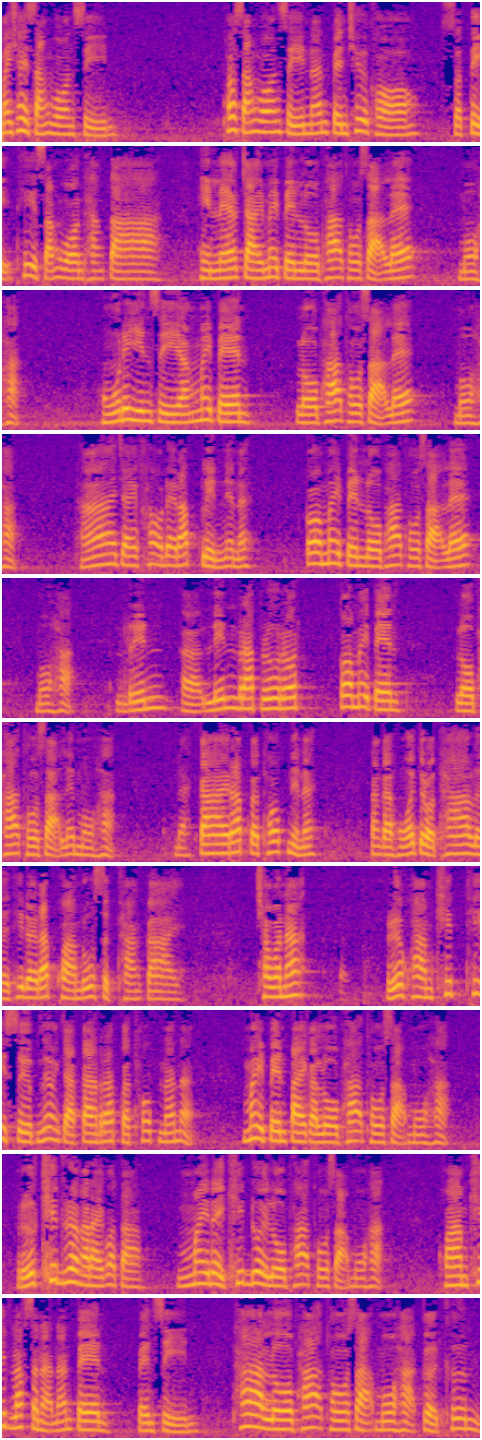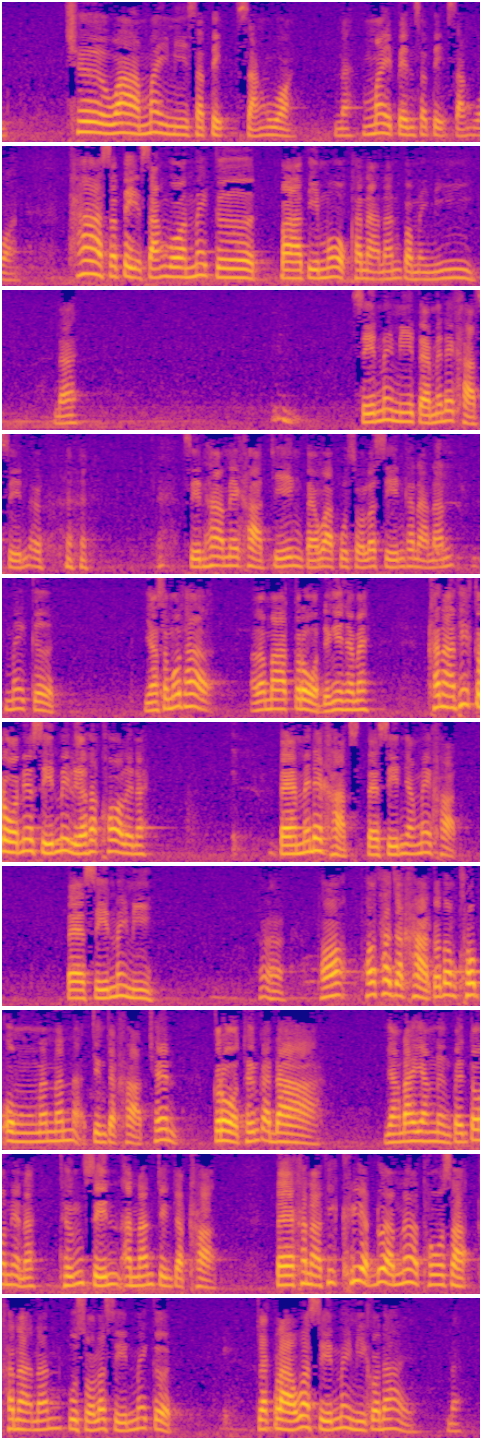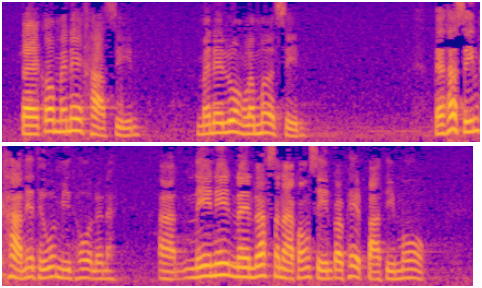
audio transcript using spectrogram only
ไม่ใช่สังวรศีล เพราะสังวรศีลนั้นเป็นชื่อของสติที่สังวรทางตา เห็นแล้วใจไม่เป็นโลภะโทสะและโมหะ หูได้ยินเสียงไม่เป็นโลภะโทสะและโมหะ หายใจเข้าได้รับกลิ่นเนี่ยนะก็ไม่เป็นโลภะโทสะและโมหะลิ้นลิ้นรับรู้รสก็ไม่เป็นโลภะโทสะและโมหะนะกายรับกระทบเนี่ยนะตั้งแต่หัวจรดเท้าเลยที่ได้รับความรู้สึกทางกายชาวนะหรือความคิดที่สืบเนื่องจากการรับกระทบนั้นอะไม่เป็นไปกับโลภะโทสะโมหะ หรือคิดเรื่องอะไรก็ตาม ไม่ได้คิดด้วยโลภะโทสะโมหะ ความคิดลักษณะนั้นเป็น เป็นศีล ถ้าโลภะโทสะโมหะเกิดขึ้น เชื่อว่าไม่มีสติสังวรนะไม่เป็นสติสังวร ถ้าสติสังวรไม่เกิดปาติโมกขณะนั้นก็ไม่มีนะศีลไม่มีแต่ไม่ได้ขาดศีลเออศีลห้าไม่ขาดจริง แต่ว่ากุศลศีลขณะนั้นไม่เกิด อย่างสมมติถ้าเรามาโกรธอย่างนี้ใช่ไหมขณะที่โกรธเนี่ยศีลไม่เหลือสักข้อเลยนะ แต่ไม่ได้ขาด แต่ศีลยังไม่ขาด แต่ศีลไม่มี เพราะเพราะถ้าจะขาดก็ต้องครบองค์นั้นๆจึงจะขาด เช่น โกรธถึงกระดา อย่างใดอย่างหนึ่งเป็นต้นเนี่ยนะถึงศีลอันนั้นจึงจะขาด แต่ขณะที่เครียดด้วยอำนาจโทสะขณะนั้นกุศลศีลไม่เกิด จะกล่าวว่าศีลไม่มีก็ได้นะแต่ก็ไม่ได้ขาดศีล ไม่ได้ล่วงละเมิดศีล แต่ถ้าศีลขาดเนี่ยถือว่ามีโทษแล้วนะ นี่นี่ในลักษณะของศีลประเภทปาติโมก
